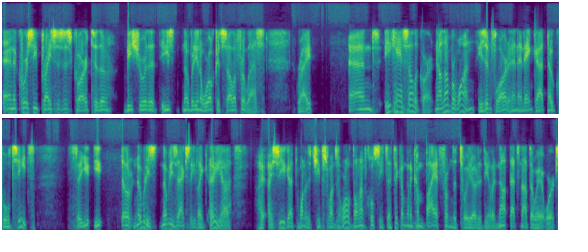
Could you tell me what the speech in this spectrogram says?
And of course, he prices his car to the be sure that he's nobody in the world could sell it for less, right? And he can't sell the car now. Number one, he's in Florida and it ain't got no cooled seats. So you you nobody's nobody's actually like, hey, uh, I, I, see you got one of the cheapest ones in the world. Don't have cool seats. I think I'm going to come buy it from the Toyota dealer. Not that's not the way it works.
